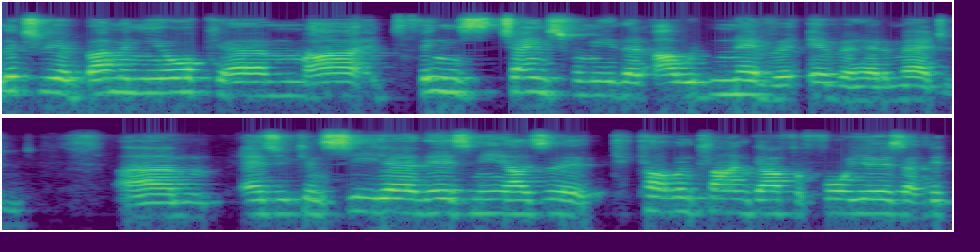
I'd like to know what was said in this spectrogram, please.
literally a bum in New York, um, I, things changed for me that I would never ever had imagined. Um, as you can see here, there's me. I was a Calvin Klein guy for four years. I did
